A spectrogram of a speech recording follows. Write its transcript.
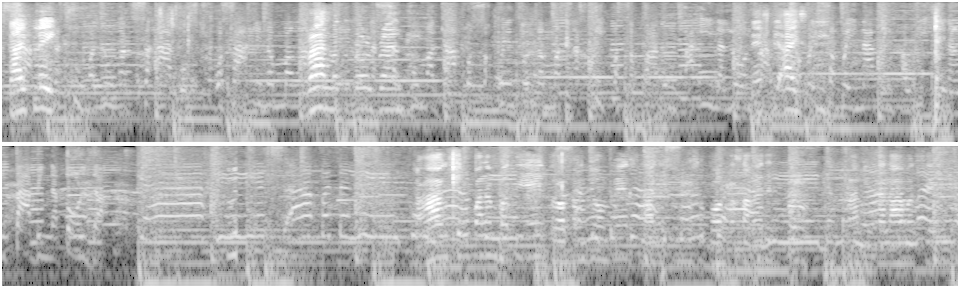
Sky Flakes. Brand Matador Brandy. Nestle Ice Tea. Saka gusto ko palang batiin, Tropang Jompers, lagi sumusuporta sa akin dito. Maraming salamat sa inyo.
